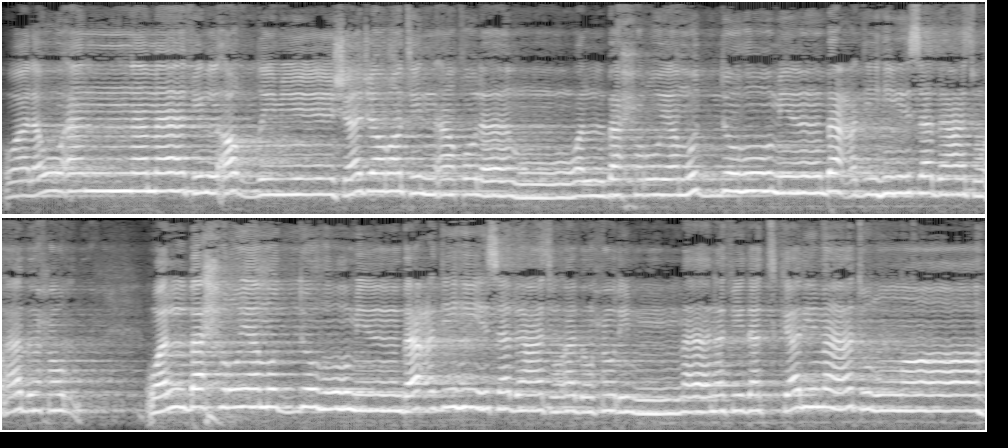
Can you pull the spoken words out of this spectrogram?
ولو أن ما في الأرض من شجرة أقلام والبحر يمده من بعده سبعة أبحر والبحر يمده من بعده سبعة أبحر ما نفدت كلمات الله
